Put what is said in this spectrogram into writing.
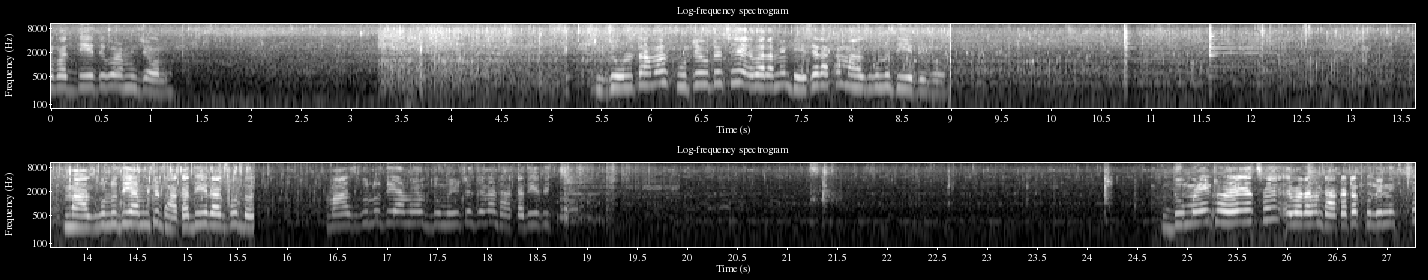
এবার দিয়ে দেবো আমি জল। জলটা আমার ফুটে উঠেছে, এবার আমি ভেজে রাখা মাছগুলো দিয়ে দেব। মাছগুলো দিয়ে আমি একটু ঢাকা দিয়ে রাখব। মাছগুলো দিয়ে আমি দু মিনিটের জন্য ঢাকা দিয়ে দিচ্ছি। দু মিনিট হয়ে গেছে, এবার আমি ঢাকাটা তুলে নিচ্ছি।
